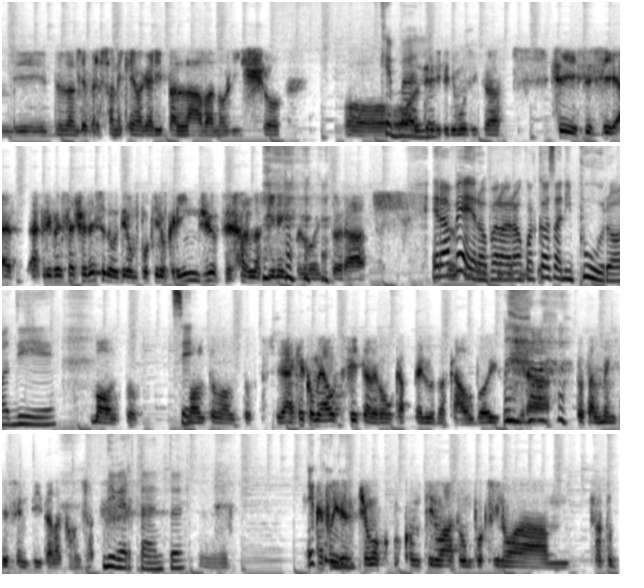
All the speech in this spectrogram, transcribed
quindi delle persone che magari ballavano liscio o, che o altri tipi di musica. Sì, sì, sì, a, a ripensarci adesso devo dire un pochino cringe, però alla fine in quel momento era... era vero però, era qualcosa di puro, di... Molto. Sì. Molto, molto. Sì, anche come outfit avevo un cappello da cowboy, quindi era totalmente sentita la cosa. Divertente. Eh, e, e quindi... poi diciamo, ho continuato un pochino a... Ho fatto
